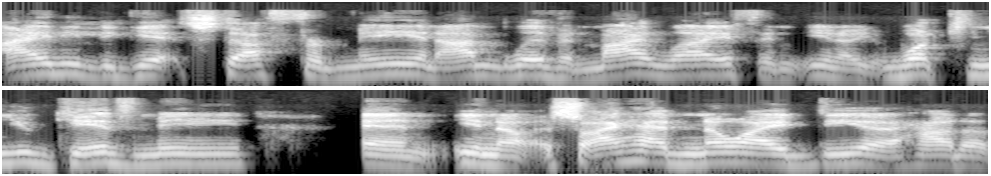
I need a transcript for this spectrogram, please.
I need to get stuff for me and I'm living my life and you know what can you give me and you know so I had no idea how to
